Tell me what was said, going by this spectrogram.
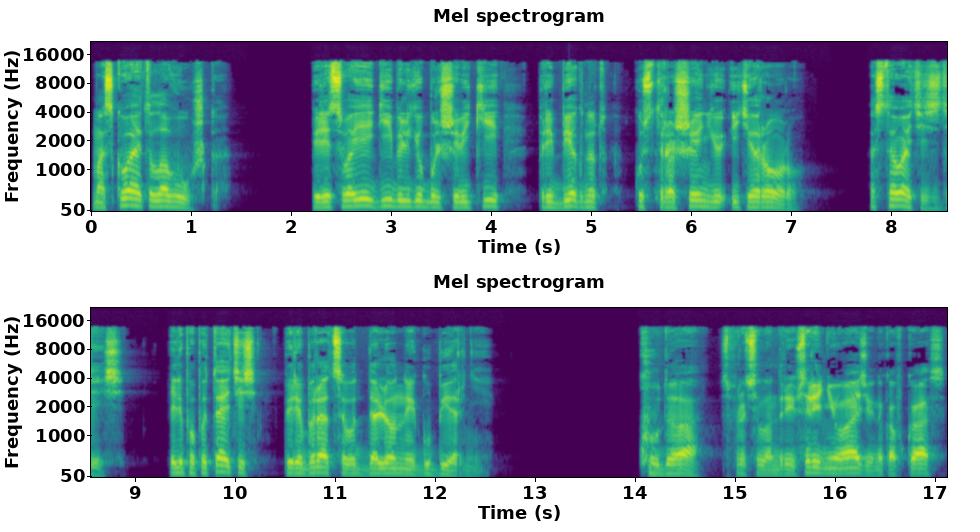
Москва — это ловушка. Перед своей гибелью большевики прибегнут к устрашению и террору. Оставайтесь здесь или попытайтесь перебраться в отдаленные губернии. «Куда?» — спросил Андрей. «В Среднюю Азию, на Кавказ?»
